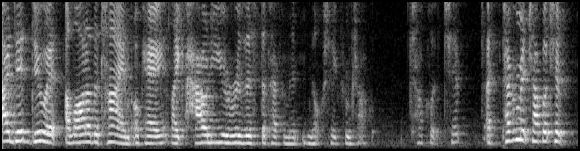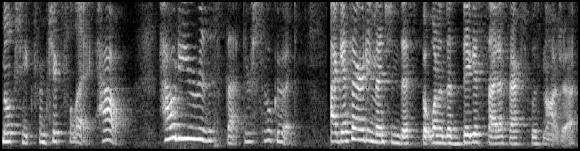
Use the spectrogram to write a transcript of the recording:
I did do it a lot of the time, okay? Like how do you resist a peppermint milkshake from chocolate chocolate chip? A peppermint chocolate chip milkshake from Chick-fil-A. How? How do you resist that? They're so good. I guess I already mentioned this, but one of the biggest side effects was nausea.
